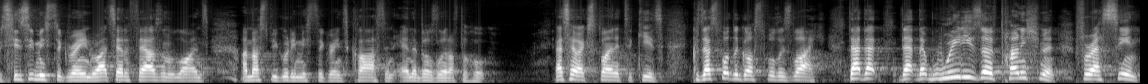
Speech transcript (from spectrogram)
sits with Mr. Green, writes out a thousand lines. I must be good in Mr. Green's class, and Annabelle's let off the hook. That's how I explain it to kids, because that's what the gospel is like. That, that, that, that we deserve punishment for our sin,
